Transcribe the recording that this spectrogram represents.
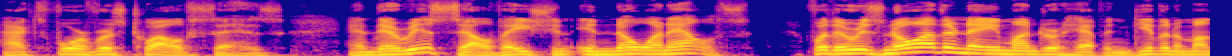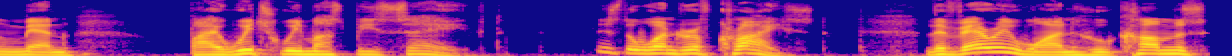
Acts 4, verse 12 says, And there is salvation in no one else, for there is no other name under heaven given among men by which we must be saved. Is the wonder of Christ. The very one who comes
